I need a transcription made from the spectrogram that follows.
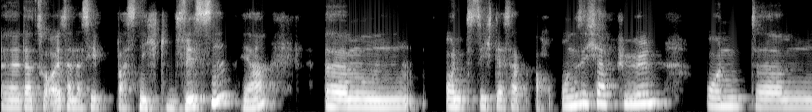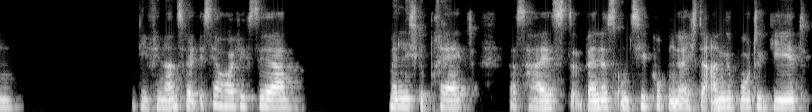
äh, dazu äußern, dass sie was nicht wissen, ja, ähm, und sich deshalb auch unsicher fühlen. Und ähm, die Finanzwelt ist ja häufig sehr männlich geprägt. Das heißt, wenn es um zielgruppengerechte Angebote geht,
